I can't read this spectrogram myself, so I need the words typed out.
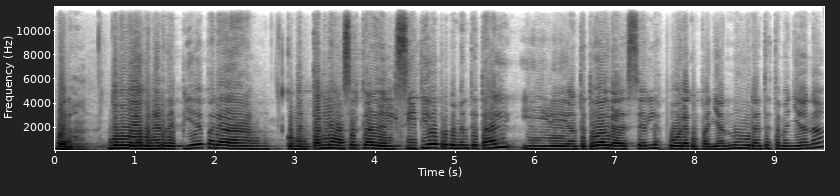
Bueno, yo me voy a poner de pie para comentarles acerca del sitio propiamente tal y ante todo agradecerles por acompañarnos durante esta mañana.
